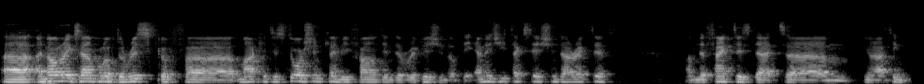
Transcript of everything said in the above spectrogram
Uh, another example of the risk of uh, market distortion can be found in the revision of the Energy Taxation Directive. Um, the fact is that um, you know, I think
